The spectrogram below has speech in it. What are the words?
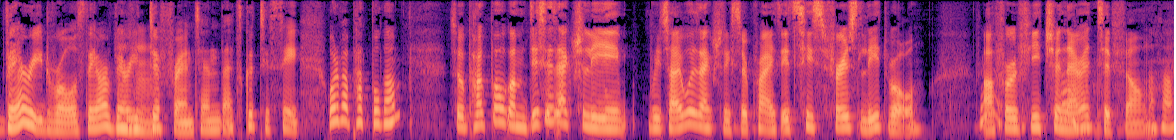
varied roles. They are very Mm-hmm. different, and that's good to see. What about Park Bo Gum? So Park Bo-gum, this is actually, which I was actually surprised. It's his first lead role uh, for a feature narrative film. Uh-huh.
